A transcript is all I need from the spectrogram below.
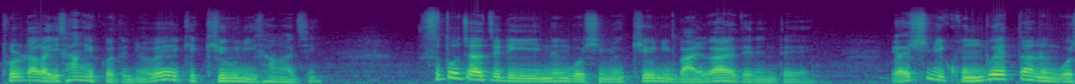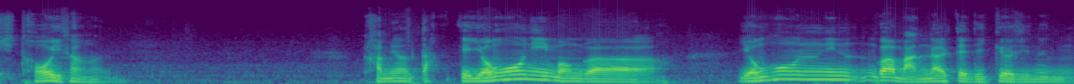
돌다가 이상했거든요. 왜 이렇게 기운이 이상하지? 수도자들이 있는 곳이면 기운이 맑아야 되는데 열심히 공부했다는 곳이 더 이상한. 가면 딱 영혼이 뭔가 영혼과 만날 때 느껴지는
